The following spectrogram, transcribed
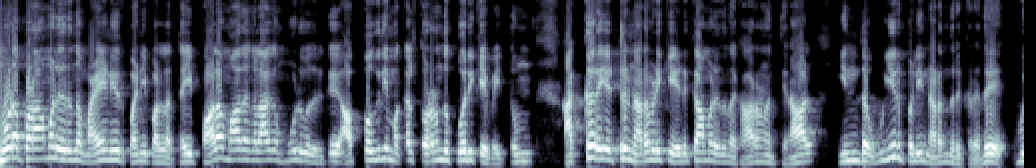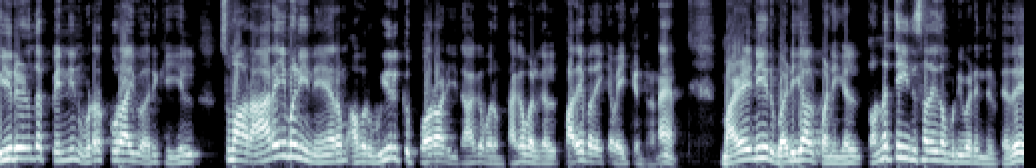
மூடப்படாமல் இருந்த மழைநீர் பனி பள்ளத்தை பல மாதங்களாக மூடுவதற்கு அப்பகுதி மக்கள் தொடர்ந்து கோரிக்கை வைத்தும் அக்கறையற்று நடவடிக்கை எடுக்காமல் இருந்த காரணத்தினால் இந்த உயிர் பலி நடந்திருக்கிறது. உயிரிழந்த பெண்ணின் உடற்கூராய்வு அறிக்கையில் சுமார் அரை மணி நேரம் அவர் உயிருக்கு போராடியதாக வரும் தகவல்கள் பதைபதைக்க வைக்கின்றன. மழைநீர் வடிகால் பணிகள் தொண்ணூத்தி ஐந்து சதவீதம் முடிவடைந்து விட்டது.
